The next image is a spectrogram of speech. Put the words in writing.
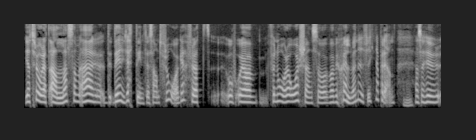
jag tror att alla som är... Det, det är en jätteintressant fråga. För, att, och, och jag, för några år sedan så var vi själva nyfikna på den. Mm. Alltså hur,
